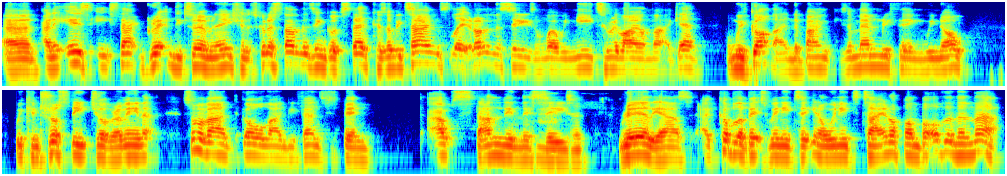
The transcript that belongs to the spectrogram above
And, and it is, it's that grit and determination that's going to stand us in good stead because there'll be times later on in the season where we need to rely on that again. And we've got that in the bank. It's a memory thing. We know we can trust each other. I mean, some of our goal line defence has been outstanding this mm. season. Really has. A couple of bits we need to, you know, we need to tighten up on. But other than that,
